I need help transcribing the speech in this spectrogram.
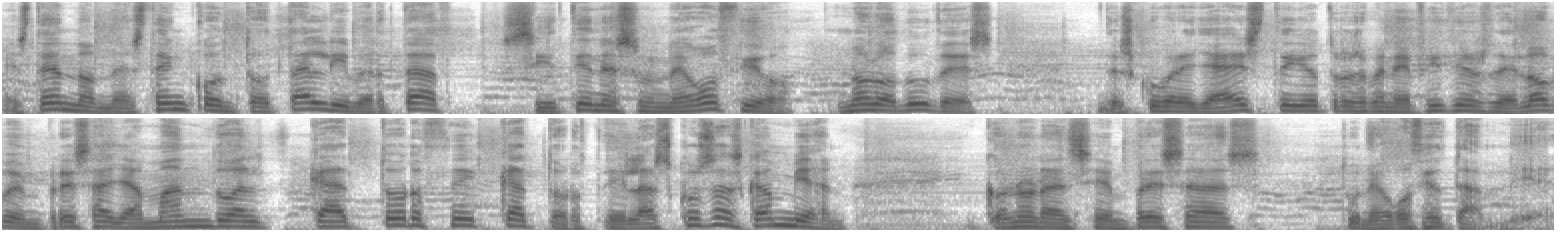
estén donde estén con total libertad. Si tienes un negocio, no lo dudes. Descubre ya este y otros beneficios de Love Empresa llamando al 1414. Las cosas cambian. Y con Orange Empresas, tu negocio también.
